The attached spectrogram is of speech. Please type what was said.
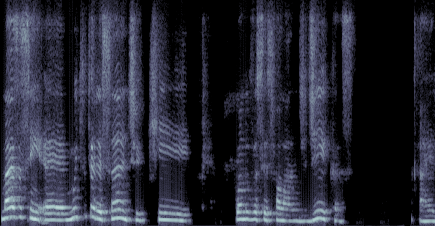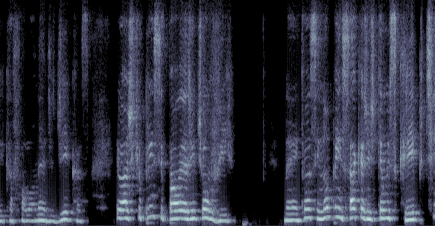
Mas, assim, é muito interessante que quando vocês falaram de dicas, a Erika falou, né, de dicas, eu acho que o principal é a gente ouvir, né? Então, assim, não pensar que a gente tem um script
